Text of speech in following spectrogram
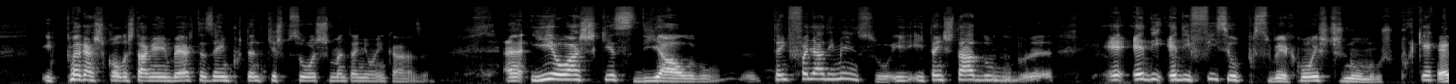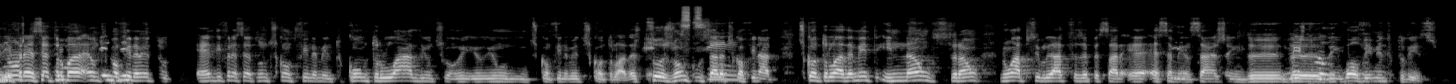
e para as escolas estarem abertas é importante que as pessoas se mantenham em casa. Uh, e eu acho que esse diálogo tem falhado imenso e, e tem estado. Uhum. é, é, é, difícil perceber com estes números porque é que. É a diferença entre uma, é um desconfinamento. É a diferença entre um desconfinamento controlado e um, um desconfinamento descontrolado. As pessoas vão começar Sim. a desconfinar descontroladamente e não serão, não há possibilidade de fazer passar eh, essa mensagem de, de, de envolvimento que tu dizes.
